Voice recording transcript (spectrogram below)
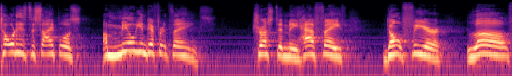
told his disciples a million different things. Trust in me, have faith, don't fear, love.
